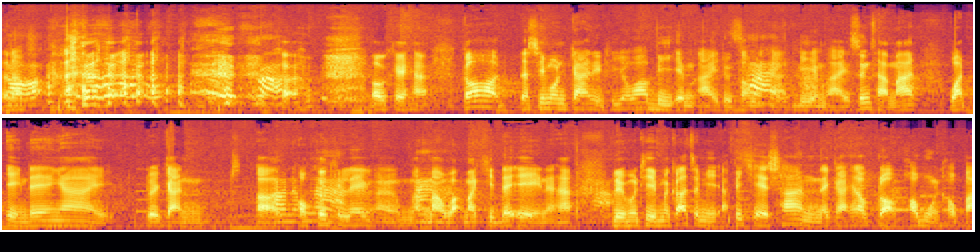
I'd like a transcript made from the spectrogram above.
ระดับก็ ค่ะโอเคฮะก็ดัชนีมวลกายหรือที่เรียกว่า BMI ถูกต้องไหมครับใช่ค่ะ BMI ซึ่งสามารถวัดเองได้ง่าย โดยการเอ่อเอาน้ำเอาเครื่องหนักคิดเลขเอ่อมาอ่ามมาวัดมาคิดได้เองนะฮะค่ะหรือบางทีมันก็อาจจะมีแอปพลิเคชัน ในการให้เรากรอกข้อมูลเข้าไป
